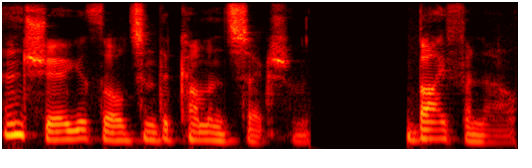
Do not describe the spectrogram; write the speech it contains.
and share your thoughts in the comments section. Bye for now.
